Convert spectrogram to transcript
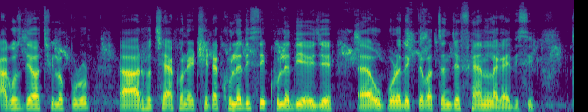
কাগজ দেওয়া ছিল পুরুট, আর হচ্ছে এখন সেটা খুলে দিছি, খুলে দিয়ে এই যে উপরে দেখতে পাচ্ছেন যে ফ্যান লাগাই দিছি। তো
